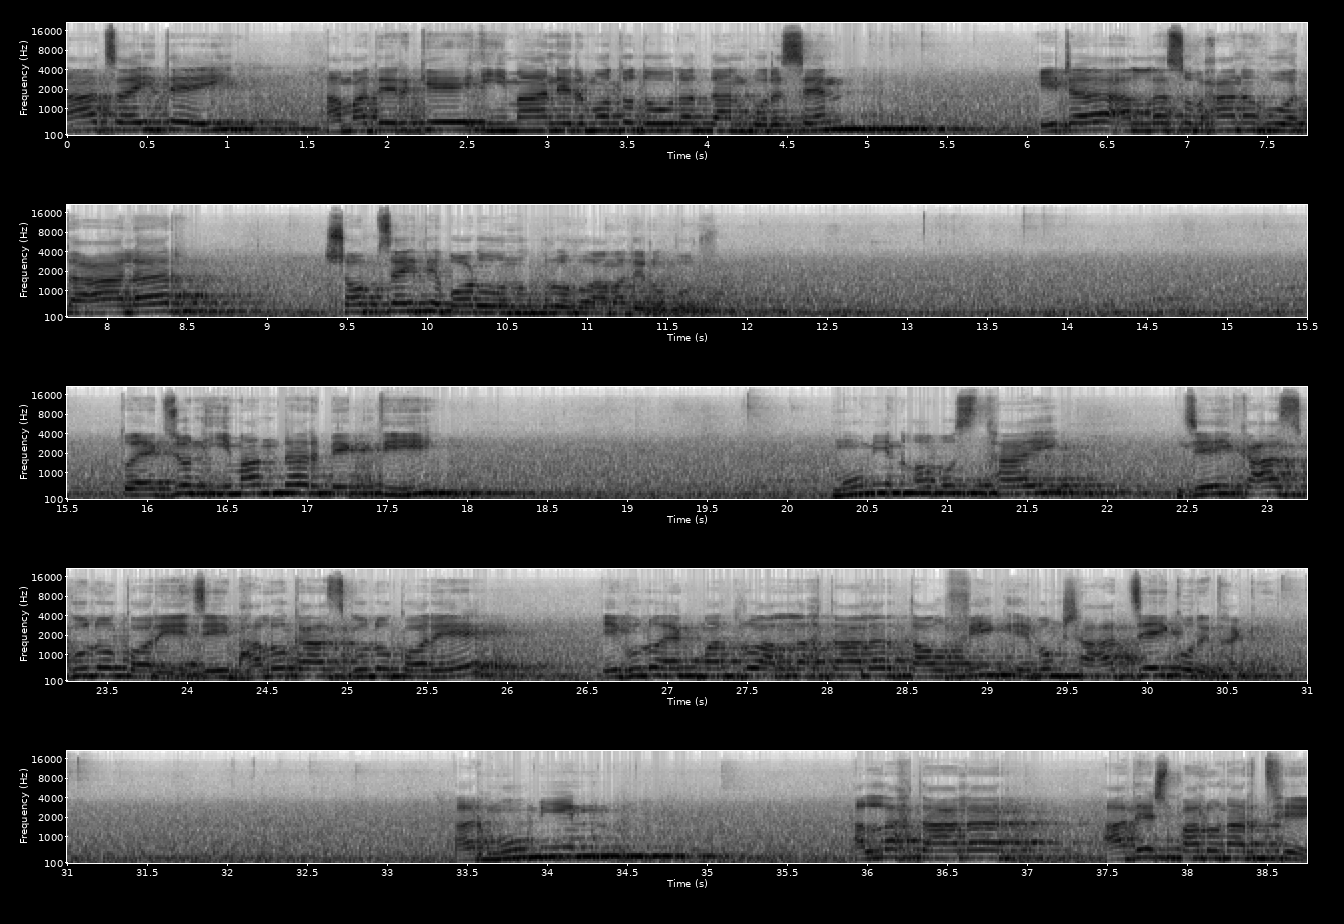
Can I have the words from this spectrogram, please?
না চাইতেই আমাদেরকে ইমানের মতো দৌলত দান করেছেন। এটা আল্লাহ সুবহানাহু তালার সবচাইতে বড় অনুগ্রহ আমাদের উপর। তো একজন ইমানদার ব্যক্তি মুমিন অবস্থায় যেই কাজগুলো করে, যেই ভালো কাজগুলো করে, এগুলো একমাত্র আল্লাহ তালার তাওফিক এবং সাহায্যেই করে থাকে। আর মুমিন আল্লাহ তালার আদেশ পালনার্থে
